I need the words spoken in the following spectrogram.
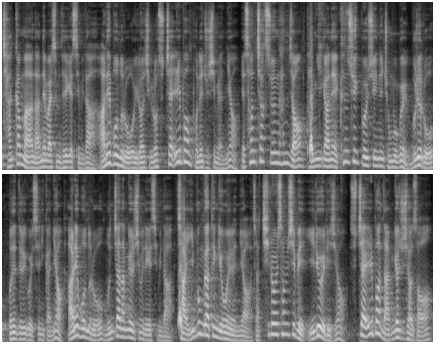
잠깐만 안내 말씀드리겠습니다. 아래 번호로 이런 식으로 숫자 1번 보내주시면요. 예, 선착순 한정 단기간에 큰 수익 볼 수 있는 종목을 무료로 보내드리고 있으니까요. 아래 번호로 문자 남겨주시면 되겠습니다. 자, 이분 같은 경우에는요. 자, 7월 30일 일요일이죠. 숫자 1번 남겨주셔서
